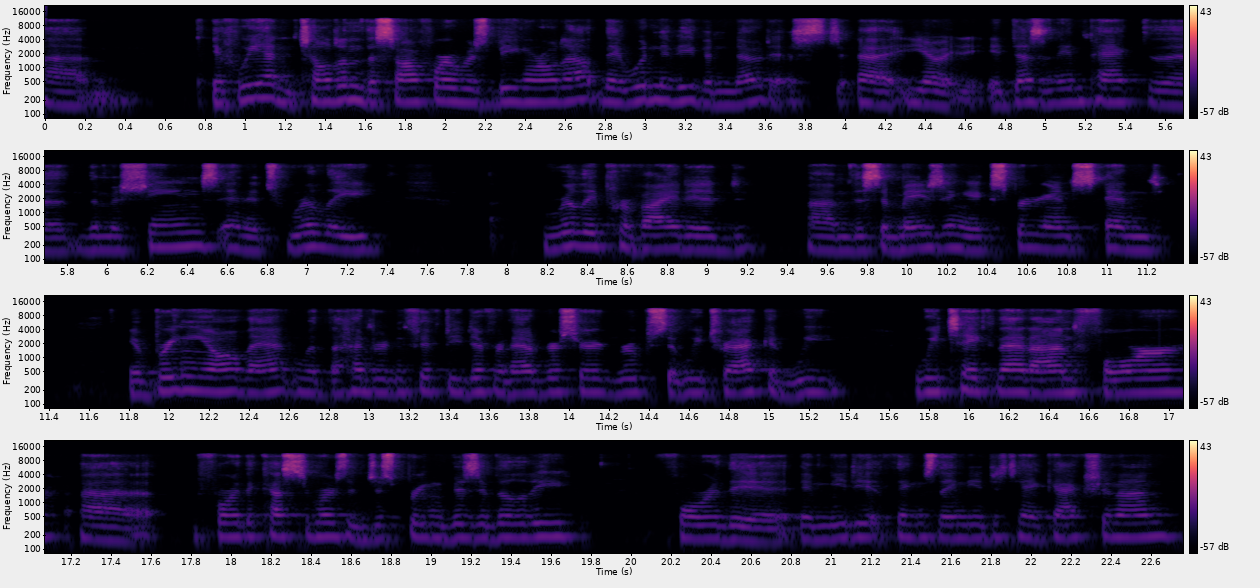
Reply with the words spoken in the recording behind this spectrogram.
um, if we hadn't told them the software was being rolled out, they wouldn't have even noticed. Uh, you know, it, it, doesn't impact the, the machines and it's really, really provided um, this amazing experience. And you know, bringing all that with the 150 different adversary groups that we track and we, we take that on for, uh, for the customers and just bring visibility for the immediate things they need to take action on.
